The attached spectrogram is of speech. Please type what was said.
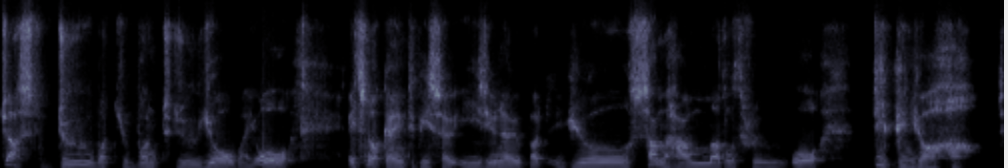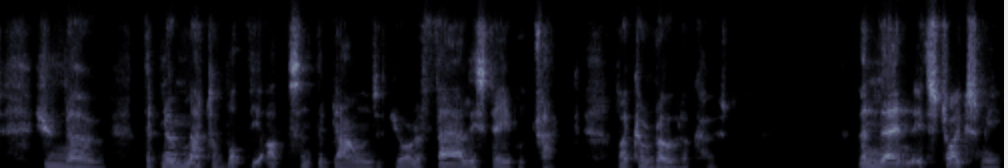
just do what you want to do your way, or it's not going to be so easy, you know, but you'll somehow muddle through, or deep in your heart, you know that no matter what the ups and the downs, you're on a fairly stable track, like a roller coaster. And then it strikes me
